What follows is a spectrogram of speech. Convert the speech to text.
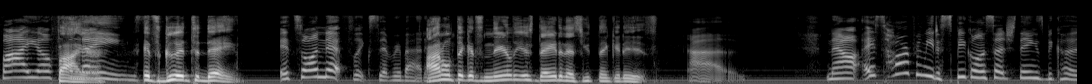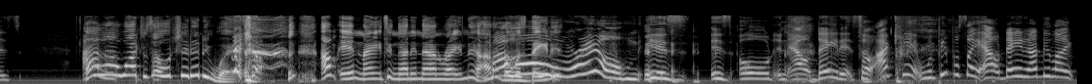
Fire, fire. Flames. It's good today. It's on Netflix, everybody. I don't think it's nearly as dated as you think it is. Uh, now, it's hard for me to speak on such things because I don't want to watch this old shit anyway. I'm in 1999 right now. I don't know what's dated. whole realm is is old and outdated. So I can't. When people say outdated, I'd be like,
